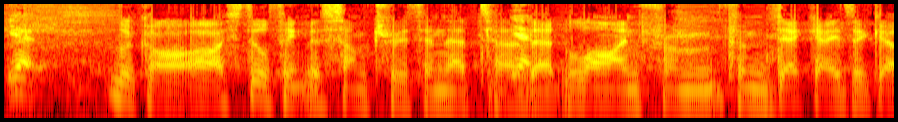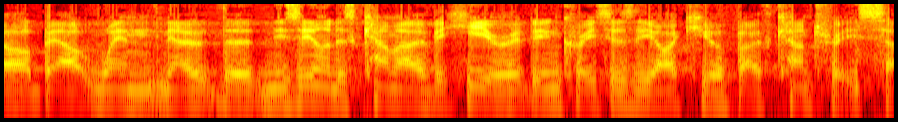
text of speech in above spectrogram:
Yeah. Look, I, I still think there's some truth in that uh, Yeah. that line from, from decades ago about when you know, the New Zealanders come over here, it increases the IQ of both countries. So.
